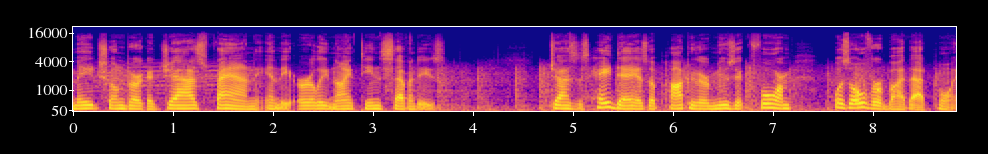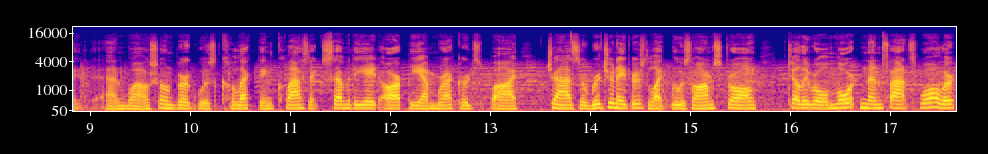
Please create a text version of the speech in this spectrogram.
made Schoenberg a jazz fan in the early 1970s. Jazz's heyday as a popular music form was over by that point, and while Schoenberg was collecting classic 78 RPM records by jazz originators like Louis Armstrong, Jelly Roll Morton, and Fats Waller,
